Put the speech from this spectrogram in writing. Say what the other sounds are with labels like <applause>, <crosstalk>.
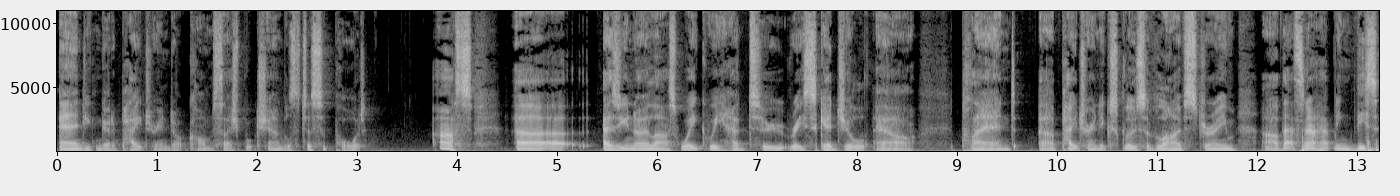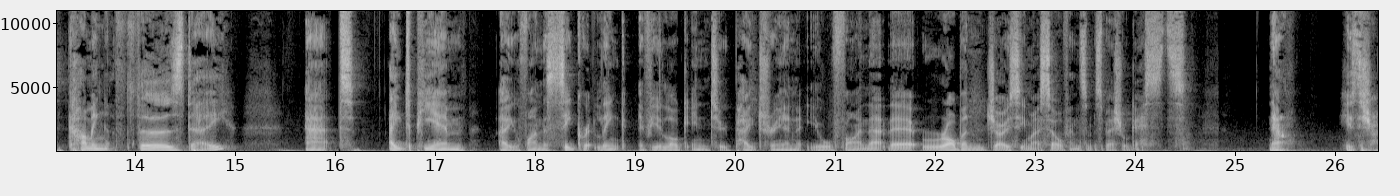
And you can go to patreon.com slash bookshambles to support us. Uh, as you know, last week we had to reschedule our planned uh, Patreon exclusive live stream. Uh, that's now happening this coming Thursday at 8 p.m. Uh, you'll find the secret link if you log into Patreon. You'll find that there. Robin, Josie, myself, and some special guests. Now, here's the show.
